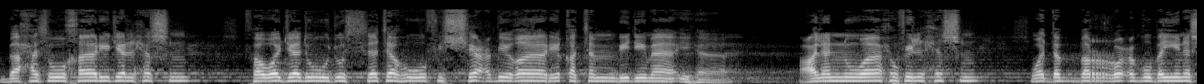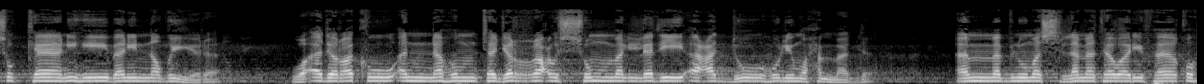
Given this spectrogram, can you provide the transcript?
بحثوا خارج الحصن فوجدوا جثته في الشعب غارقة بدمائها. على النواح في الحصن ودب الرعب بين سكانه بني النضير. وأدركوا أنهم تجرعوا السم الذي أعدوه لمحمد. أما ابن مسلمة ورفاقه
